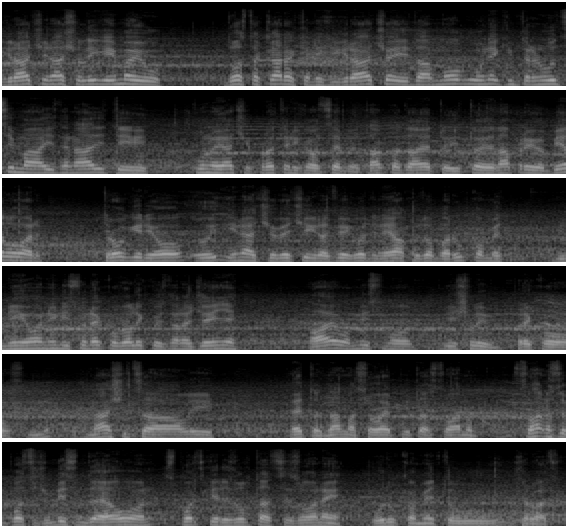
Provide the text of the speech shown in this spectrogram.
igrači naše lige imaju dosta karakternih igrača i da mogu u nekim trenucima iznenaditi puno jačih protivnika od sebe. Tako da eto i to je napravio Bjelovar. Trogir je inače već igra dvije godine jako dobar rukomet. Ni oni nisu neko veliko iznenađenje, a evo, mi smo išli preko Našica, ali eto, nama se ovaj puta stvarno, stvarno se postiđu. Mislim da je ovo sportski rezultat sezone u rukometu u Hrvatskoj.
